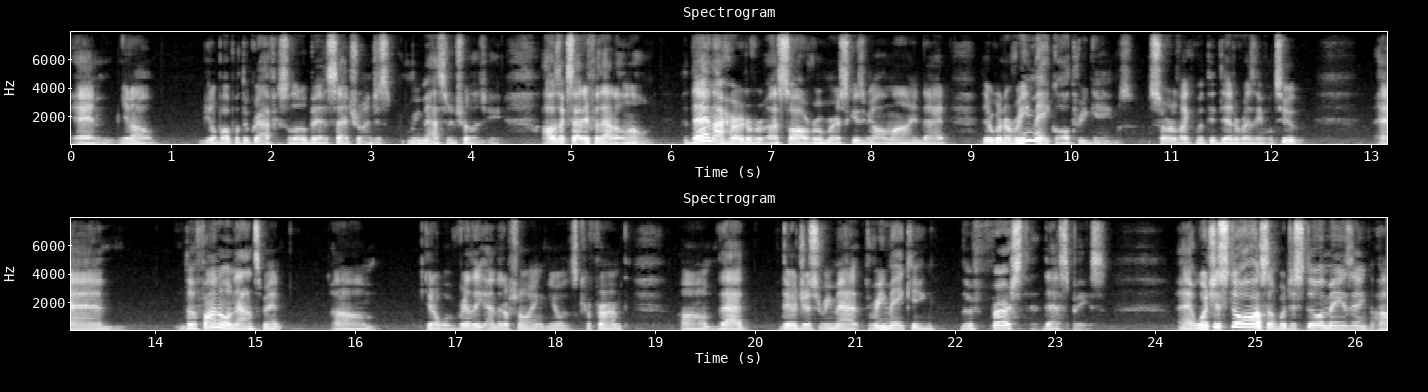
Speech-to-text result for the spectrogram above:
and you know, you know, bump up the graphics a little bit, etc., and just remaster the trilogy. I was excited for that alone. Then I heard, I saw a rumor, excuse me, online that they were going to remake all three games, sort of like what they did with Resident Evil 2. And the final announcement, um, you know, what really ended up showing, you know, it's confirmed um, that they're just rema- remaking the first Dead Space, which is still awesome, which is still amazing. I,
